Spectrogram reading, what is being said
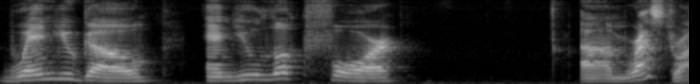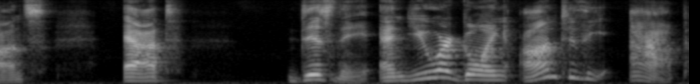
when you go and you look for um, restaurants at Disney and you are going onto the app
